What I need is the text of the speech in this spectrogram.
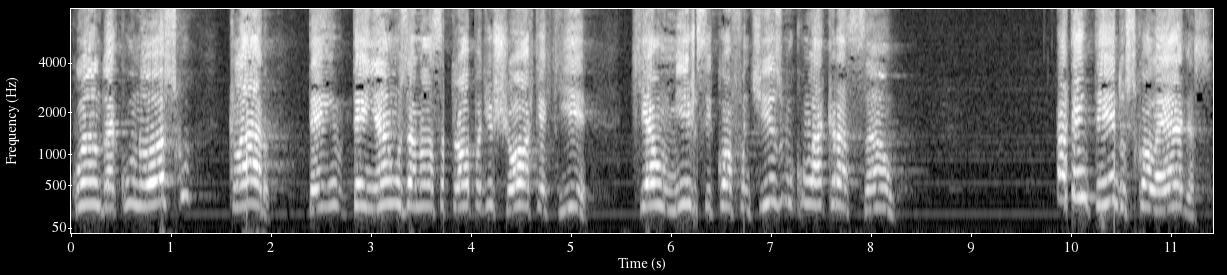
Quando é conosco, claro, tem, tenhamos a nossa tropa de choque aqui, que é um misto de psicofantismo com lacração. Até entendo os colegas,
